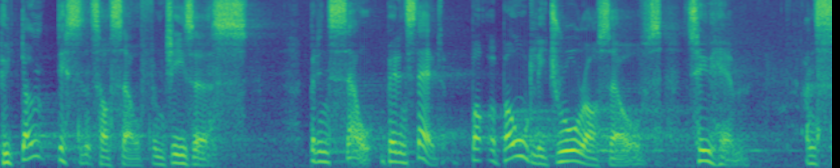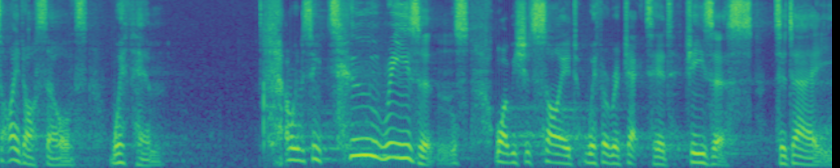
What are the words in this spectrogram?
who don't distance ourselves from Jesus, but, in but instead boldly draw ourselves to him and side ourselves with him. We're going to see two reasons why we should side with a rejected Jesus today.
